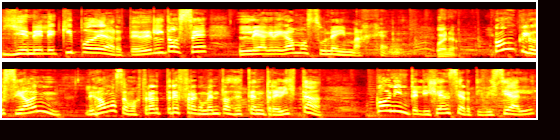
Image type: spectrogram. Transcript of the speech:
y en el equipo de arte del 12 le agregamos una imagen. Bueno, Conclusión, les vamos a mostrar tres fragmentos de esta entrevista con inteligencia artificial,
